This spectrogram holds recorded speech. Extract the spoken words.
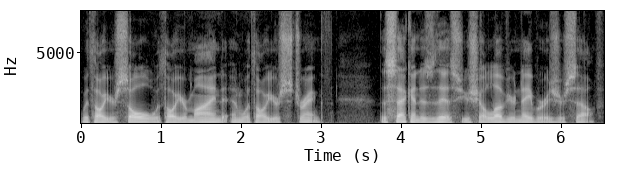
with all your soul, with all your mind, and with all your strength. The second is this you shall love your neighbor as yourself.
